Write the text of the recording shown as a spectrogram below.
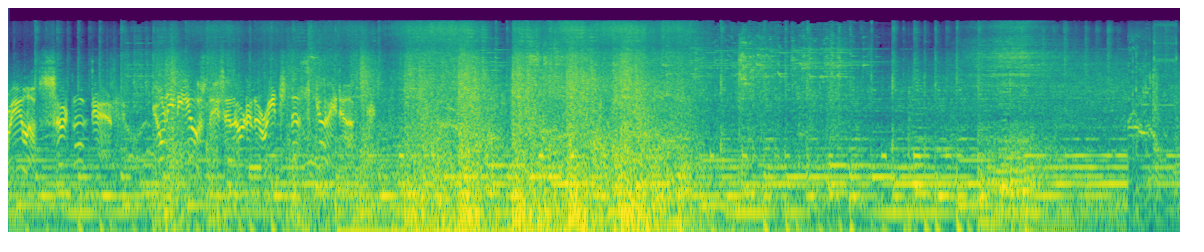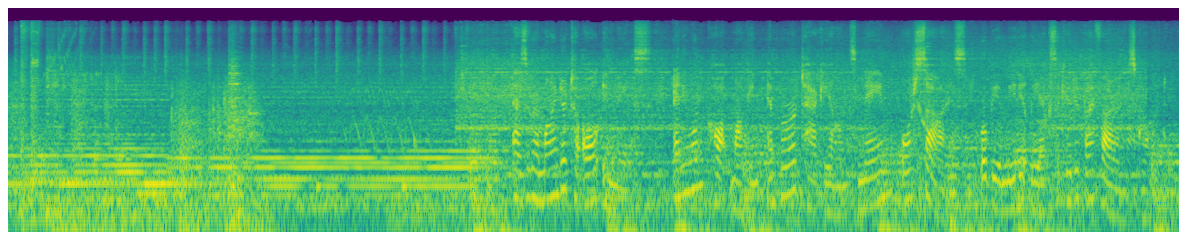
Grind rail of certain death. You'll need to use this in order to reach the sky duct. As a reminder to all inmates, anyone caught mocking Emperor Tachyon's name or size will be immediately executed by firing squad.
